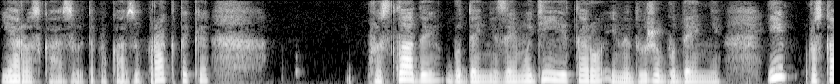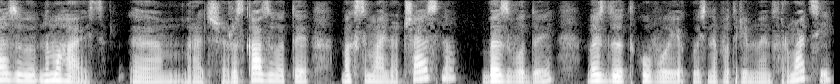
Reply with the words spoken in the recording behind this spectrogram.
я розказую та показую практики, розклади, буденні взаємодії Таро і не дуже буденні. І розказую, намагаюсь ем, радше розказувати максимально чесно, без води, без додаткової якоїсь непотрібної інформації.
